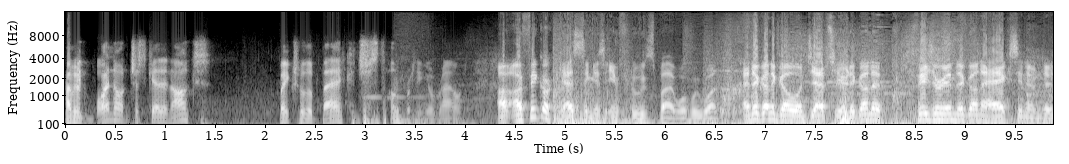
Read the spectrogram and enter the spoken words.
I mean, why not just get an Aghs? Make sure the bear can just start running around. I, I think our casting is influenced by what we want. And they're gonna go on Jabs here. They're gonna fissure him. They're gonna hex him. And there,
